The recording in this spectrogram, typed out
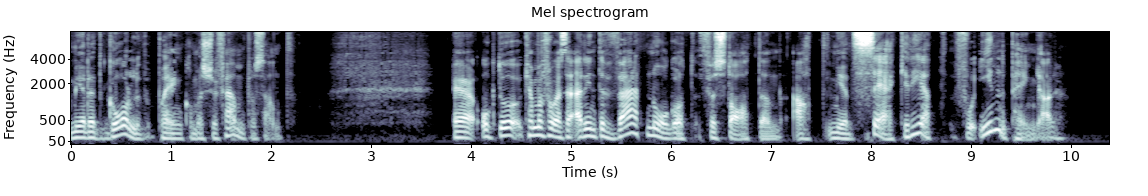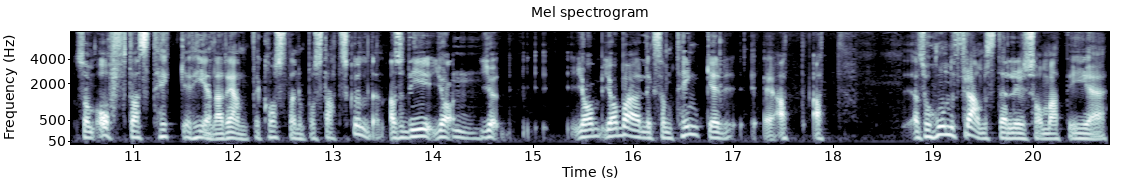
med ett golv på 1,25 procent. Eh, Och då kan man fråga sig, är det inte värt något för staten att med säkerhet få in pengar som oftast täcker hela räntekostnaden på statsskulden? Alltså det är, jag, jag, jag, jag bara liksom tänker eh, att, att alltså hon framställer det som att det är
